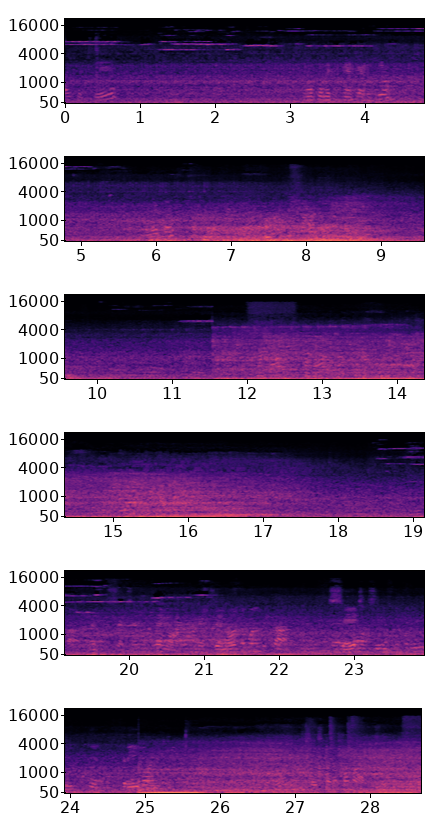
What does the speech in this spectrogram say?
Vai ser. Vamos comer esse pinha aqui, ó. Dezenove é o ano do carro. Sete significa que trinta. Seis cada tomate.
